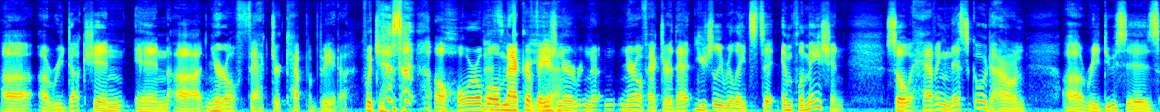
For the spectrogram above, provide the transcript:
uh, a reduction in uh, neurofactor kappa beta, which is a horrible That's- macrophage yeah. neur- neur- neurofactor that usually relates to inflammation. So having this go down uh, reduces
